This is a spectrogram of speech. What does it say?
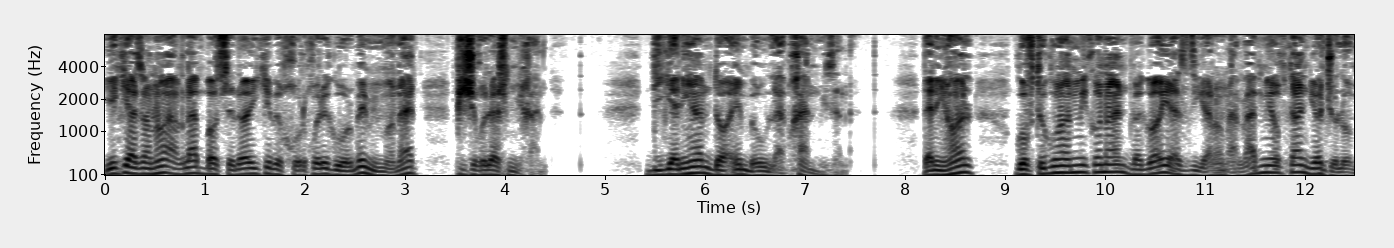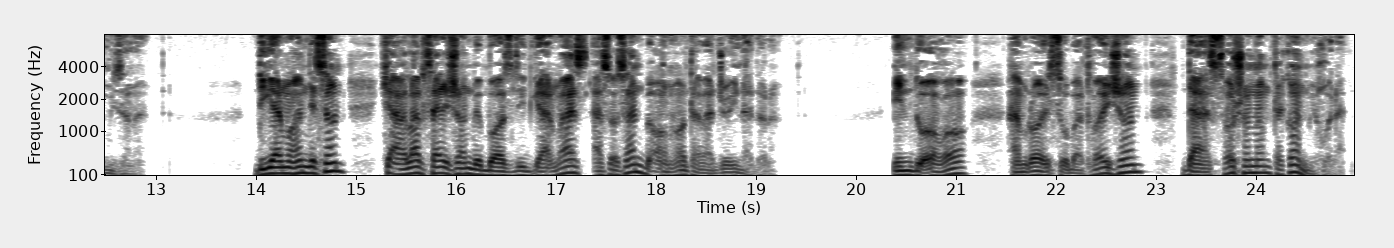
یکی از آنها اغلب با صدایی که به خورخور گربه میماند پیش خودش میخندد. دیگری هم دائم به او لبخند می‌زند. در این حال گفتگو هم می‌کنند و گاهی از دیگران عقب میافتند یا جلو می‌زنند. دیگر مهندسان که اغلب سرشان به بازدید گرم است اساسا به آنها توجهی ندارند. این دو آقا همراه صحبتهایشان دستهاشان هم تکان می‌خورند.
